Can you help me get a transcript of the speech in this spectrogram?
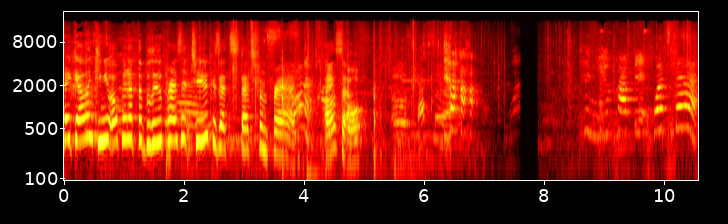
Hey, Galen, can you open up the blue present too? Because that's that's from Fred. Also. Can you pop it? What's that?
